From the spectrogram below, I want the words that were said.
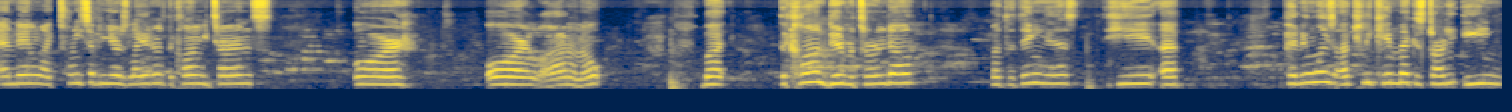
and then like 27 years later the clone returns or or i don't know. But the clown did return though. But the thing is he uh pennywise actually came back and started eating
